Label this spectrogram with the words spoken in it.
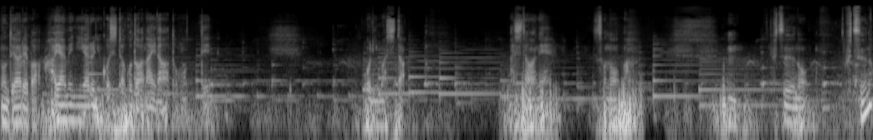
のであれば早めにやるに越したことはないなと思っておりました。明日はねそのうん。普通の普通の？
